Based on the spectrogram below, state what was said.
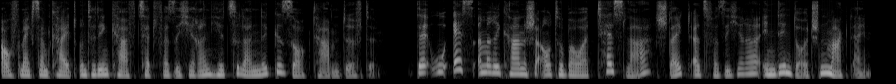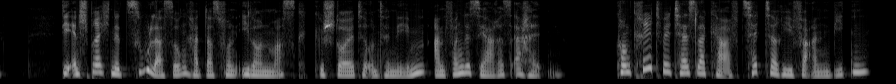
Aufmerksamkeit unter den Kfz-Versicherern hierzulande gesorgt haben dürfte. Der US-amerikanische Autobauer Tesla steigt als Versicherer in den deutschen Markt ein. Die entsprechende Zulassung hat das von Elon Musk gesteuerte Unternehmen Anfang des Jahres erhalten. Konkret will Tesla Kfz-Tarife anbieten,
